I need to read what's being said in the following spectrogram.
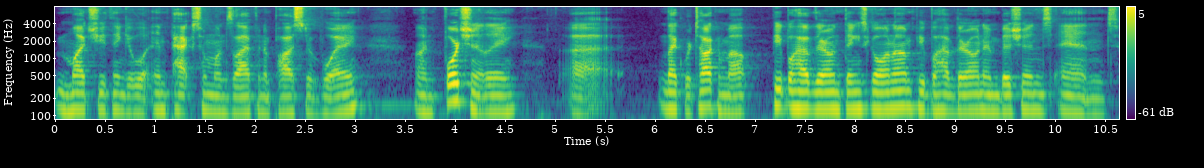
much you think it will impact someone's life in a positive way unfortunately uh, like we're talking about people have their own things going on people have their own ambitions and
